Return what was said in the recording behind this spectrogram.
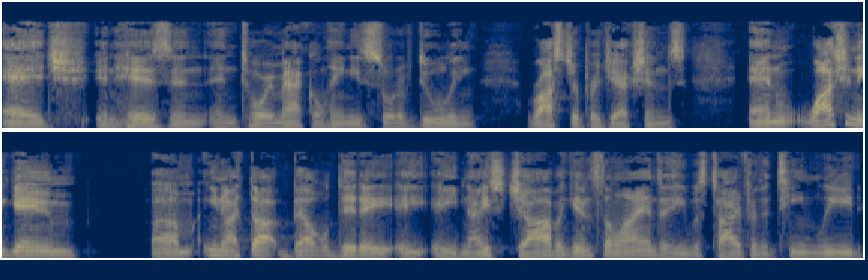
edge in his and, and Tori McElhaney's sort of dueling roster projections. And watching the game, um, you know, I thought Bell did a, a, a nice job against the Lions. He was tied for the team lead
